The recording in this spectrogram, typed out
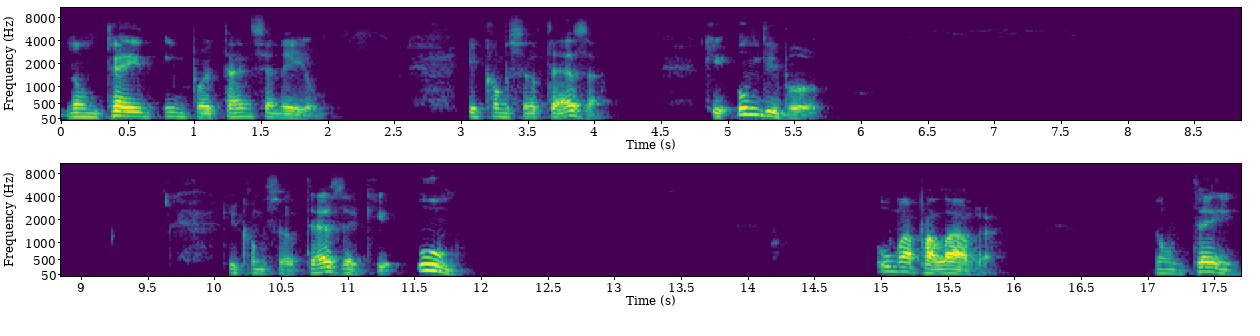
não tem importância nenhuma. E com certeza que um Dibur, que com certeza que um uma palavra não tem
